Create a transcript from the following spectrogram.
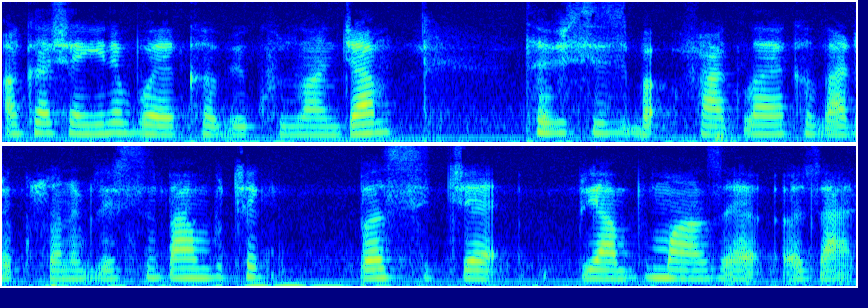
arkadaşlar yine bu ayakkabıyı kullanacağım. Tabi siz farklı ayakkabılar da kullanabilirsiniz. Ben bu tek basitçe yani bu mağazaya özel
